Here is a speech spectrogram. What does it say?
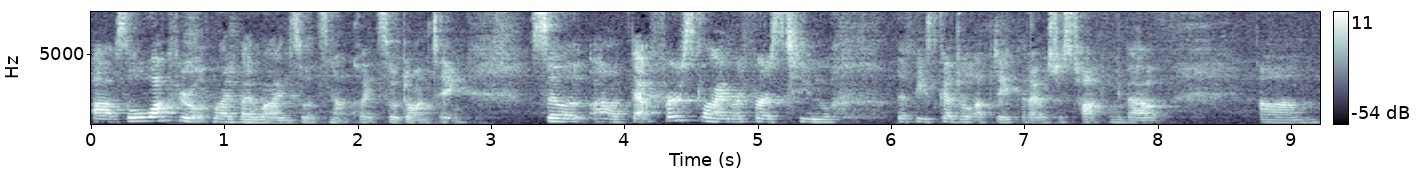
Uh, so we'll walk through it line by line so it's not quite so daunting. So uh, that first line refers to the fee schedule update that I was just talking about. Um,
